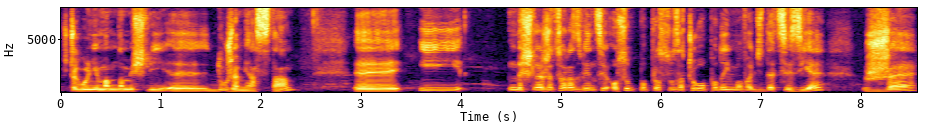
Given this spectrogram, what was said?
szczególnie mam na myśli e, duże miasta. E, I myślę, że coraz więcej osób po prostu zaczęło podejmować decyzję, że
